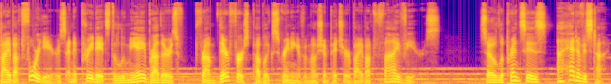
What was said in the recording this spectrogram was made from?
by about four years, and it predates the Lumiere brothers from their first public screening of a motion picture by about five years. So Le Prince is ahead of his time.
